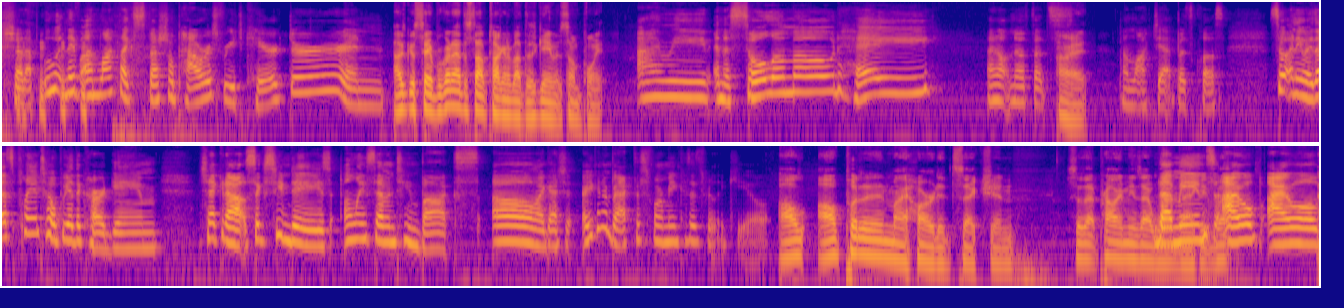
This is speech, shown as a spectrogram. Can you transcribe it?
shut up. Ooh, and they've unlocked like special powers for each character and. I was gonna say we're gonna have to stop talking about this game at some point. I mean, in the solo mode, hey. I don't know if that's All right. unlocked yet, but it's close. So anyway, that's Plantopia the card game. Check it out. 16 days, only 17 bucks. Oh my gosh. Are you going to back this for me cuz it's really cute. I'll I'll put it in my hearted section. So that probably means I won't That means it, but- I will I will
